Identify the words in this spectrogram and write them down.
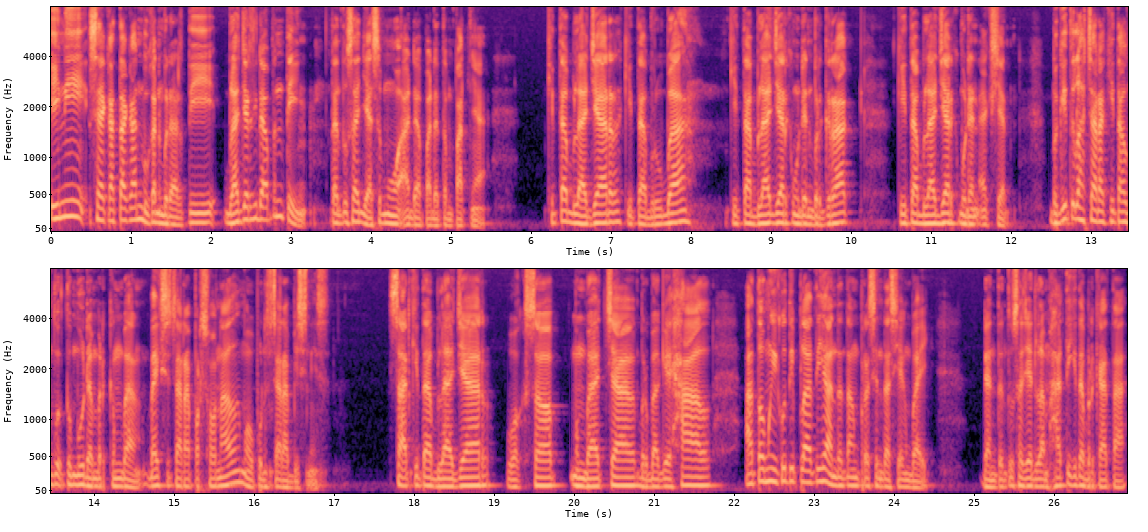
Ini saya katakan bukan berarti belajar tidak penting. Tentu saja semua ada pada tempatnya. Kita belajar, kita berubah, kita belajar kemudian bergerak, kita belajar kemudian action. Begitulah cara kita untuk tumbuh dan berkembang, baik secara personal maupun secara bisnis. Saat kita belajar, workshop, membaca berbagai hal, atau mengikuti pelatihan tentang presentasi yang baik. Dan tentu saja dalam hati kita berkata,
